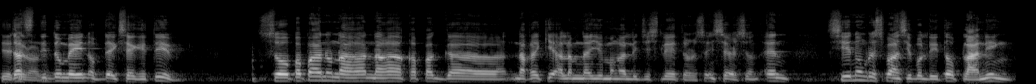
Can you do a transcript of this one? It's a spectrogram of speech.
Yes, That's the domain of the executive. So, paano na nakakapag ah, nakikialam na yung mga legislators sa insertion? And sinong responsible dito? Planning.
